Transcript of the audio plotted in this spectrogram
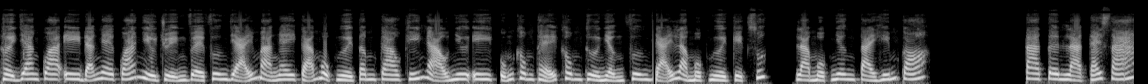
Thời gian qua y đã nghe quá nhiều chuyện về phương giải mà ngay cả một người tâm cao khí ngạo như y cũng không thể không thừa nhận phương giải là một người kiệt xuất, là một nhân tài hiếm có. Ta tên là cái xá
